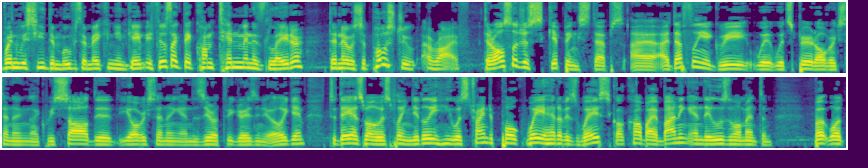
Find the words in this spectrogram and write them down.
when we see the moves they're making in game, it feels like they come 10 minutes later than they were supposed to arrive. They're also just skipping steps. I, I definitely agree with, with Spirit overextending. Like we saw the, the overextending and the 0-3 grades in the early game. Today as well, he was playing Nidalee. He was trying to poke way ahead of his waist, got caught by a binding, and they lose the momentum. But what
